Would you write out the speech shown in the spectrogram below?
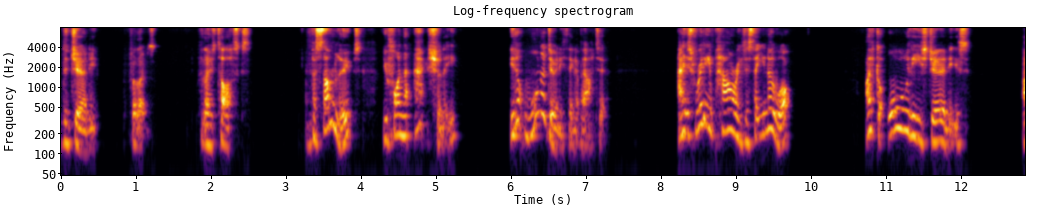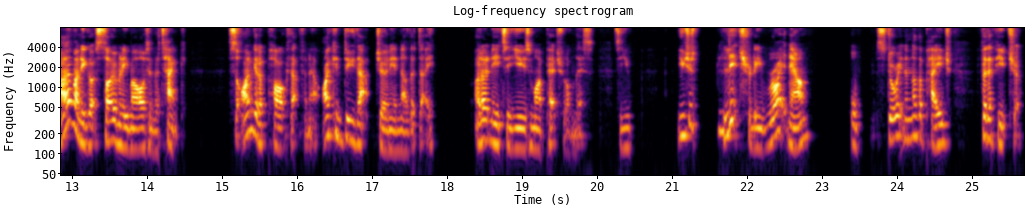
the journey for those for those tasks. For some loops, you find that actually you don't want to do anything about it. And it's really empowering to say, you know what? I've got all these journeys. I've only got so many miles in the tank. So I'm going to park that for now. I can do that journey another day. I don't need to use my petrol on this. So you you just literally write down or store it in another page for the future.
